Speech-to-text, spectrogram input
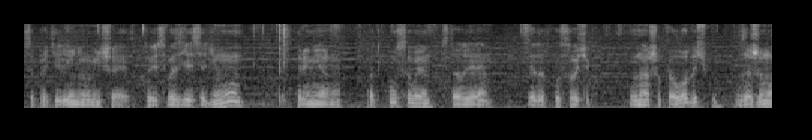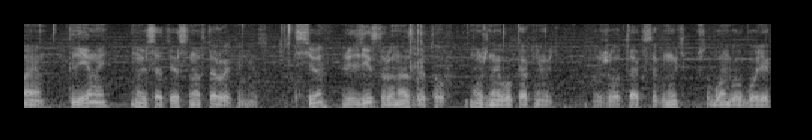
сопротивление уменьшает. То есть вот здесь 1 Ом примерно. Откусываем, вставляем этот кусочек в нашу колодочку, зажимаем клеммой, ну и соответственно второй конец. Все, резистор у нас готов. Можно его как-нибудь даже вот так согнуть, чтобы он был более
